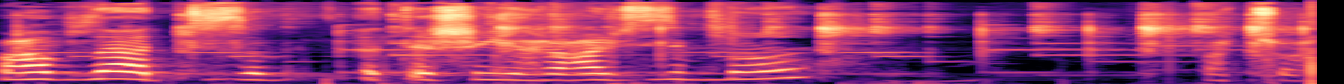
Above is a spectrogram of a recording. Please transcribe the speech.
Павла, ти, ти ще граєш зі мною? А чого?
